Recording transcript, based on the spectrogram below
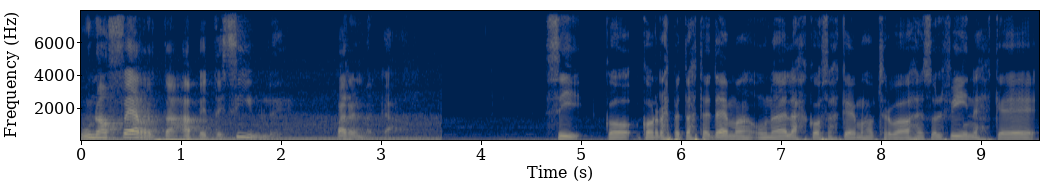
una oferta apetecible para el mercado. Sí, co- con respecto a este tema, una de las cosas que hemos observado desde Solfin es que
